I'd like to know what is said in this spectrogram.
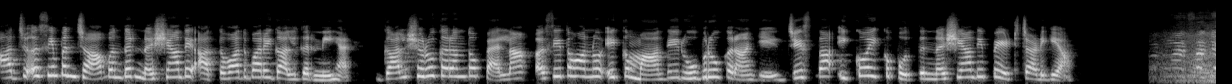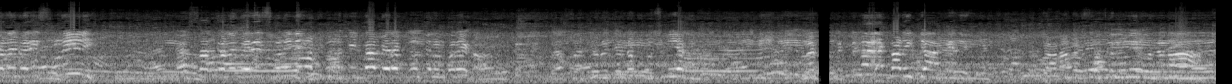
ਅੱਜ ਅਸੀਂ ਪੰਜਾਬ ਅੰਦਰ ਨਸ਼ਿਆਂ ਦੇ ਅੱਤਵਾਦ ਬਾਰੇ ਗੱਲ ਕਰਨੀ ਹੈ ਗੱਲ ਸ਼ੁਰੂ ਕਰਨ ਤੋਂ ਪਹਿਲਾਂ ਅਸੀਂ ਤੁਹਾਨੂੰ ਇੱਕ ਮਾਂ ਦੇ ਰੂਬਰੂ ਕਰਾਂਗੇ ਜਿਸ ਦਾ ਇੱਕੋ ਇੱਕ ਪੁੱਤ ਨਸ਼ਿਆਂ ਦੀ ਭੇਟ ਚੜ ਗਿਆ ਮੈਂ ਫੋਨ ਕੀਤਾ ਮੇਰੇ ਜਾ ਕੇ ਦੇ ਜਾਣਾ ਮੈਂ ਪੁੱਤ ਨੂੰ ਨਹੀਂ ਮੰਨਣਾ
